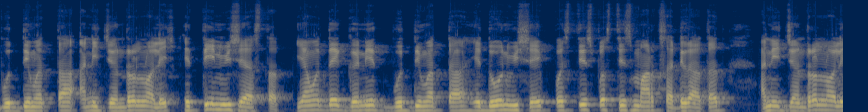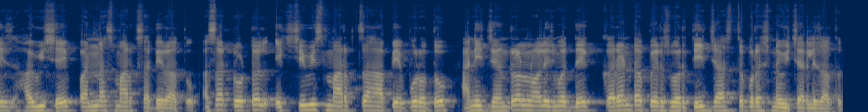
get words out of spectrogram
बुद्धिमत्ता आणि जनरल नॉलेज हे तीन विषय असतात. यामध्ये गणित बुद्धिमत्ता हे दोन विषय पस्तीस पस्तीस मार्कसाठी राहतात. आणि जनरल नॉलेज हा विषय पन्नास मार्कसाठी राहतो. असा टोटल एकशे वीस मार्कचा हा पेपर होतो आणि जनरल नॉलेजमध्ये करंट अफेअर्सवरती जास्त प्रश्न विचारले जातात.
